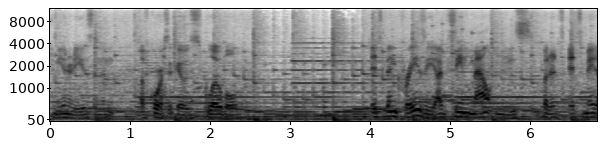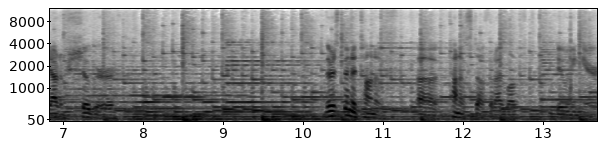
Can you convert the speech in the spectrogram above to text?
communities. And then, of course, it goes global. It's been crazy. I've seen mountains, but it's, it's made out of sugar. There's been a ton of, uh, ton of stuff that I love doing here.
